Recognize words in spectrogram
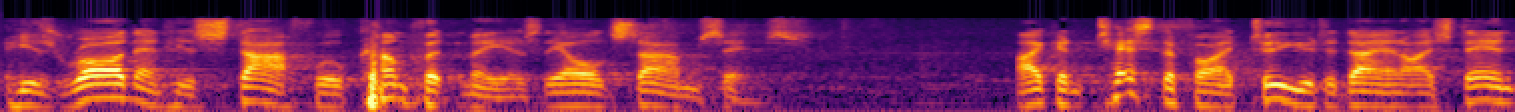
His rod and His staff will comfort me, as the old psalm says. I can testify to you today, and I stand,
